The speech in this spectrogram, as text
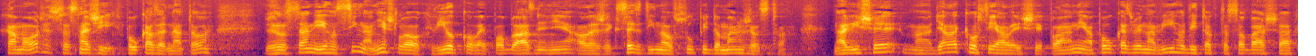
Chamor sa snaží poukázať na to, že zo strany jeho syna nešlo o chvíľkové pobláznenie, ale že chce s Dinou vstúpiť do manželstva. Navyše má ďaleko siahlejšie plány a poukazuje na výhody tohto sobáša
